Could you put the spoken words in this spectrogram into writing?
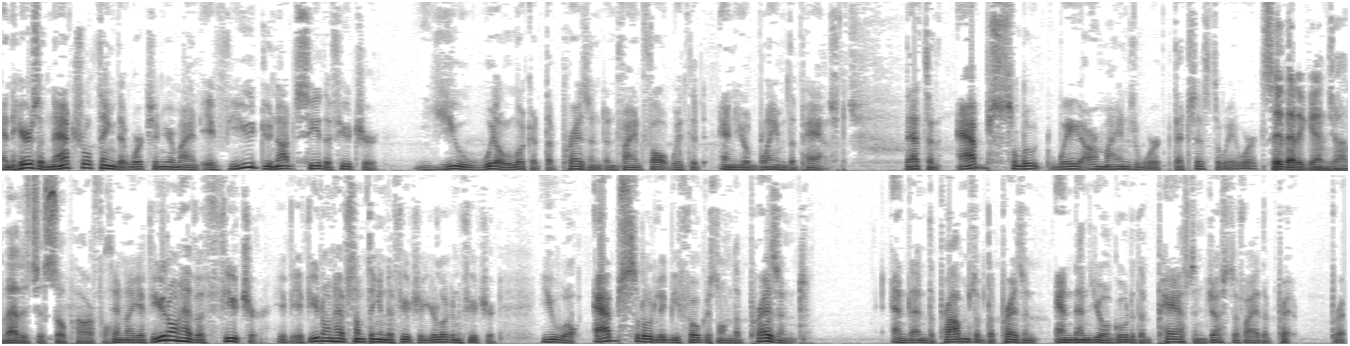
And here's a natural thing that works in your mind. If you do not see the future, you will look at the present and find fault with it and you'll blame the past. That's an absolute way our minds work. That's just the way it works. Say that again, John. That is just so powerful. Saying like if you don't have a future, if if you don't have something in the future, you're looking at the future, you will absolutely be focused on the present and then the problems of the present, and then you'll go to the past and justify the pre- pre-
